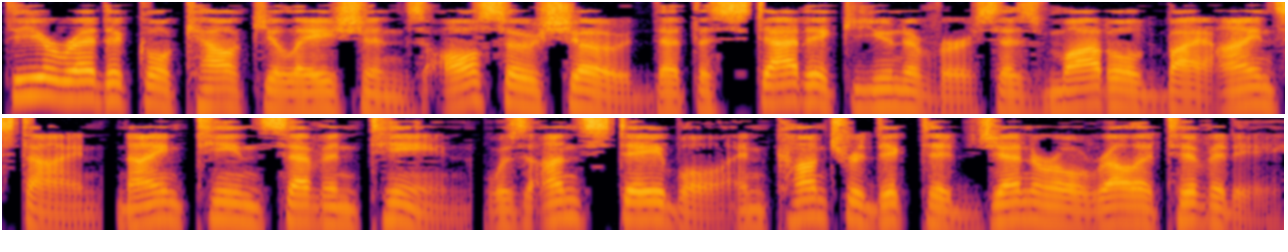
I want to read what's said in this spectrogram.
Theoretical calculations also showed that the static universe as modeled by Einstein 1917 was unstable and contradicted general relativity.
